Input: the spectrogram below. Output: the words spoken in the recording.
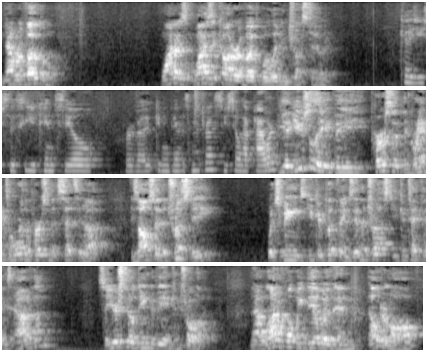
Now, revocable. Why does why is it called a revocable living trust, Taylor? Because you you can still revoke anything that's in the trust. You still have power. Yeah, usually the person, the grantor, the person that sets it up, is also the trustee, which means you can put things in the trust, you can take things out of them, so you're still deemed to be in control of it. Now, a lot of what we deal with in elder law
